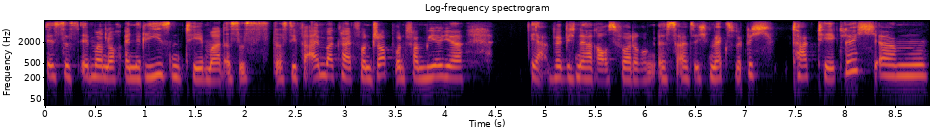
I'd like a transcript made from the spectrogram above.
ist es immer noch ein Riesenthema, dass, es, dass die Vereinbarkeit von Job und Familie ja wirklich eine Herausforderung ist. Also ich merke es wirklich tagtäglich. Ähm,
